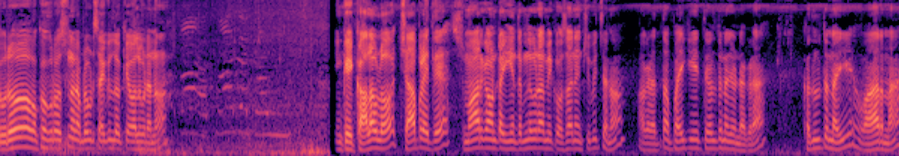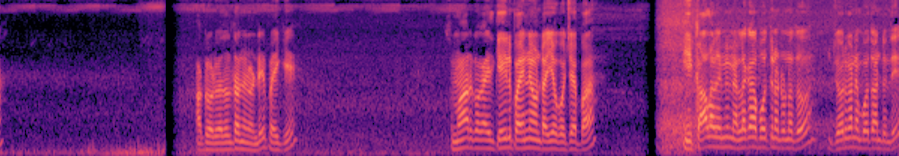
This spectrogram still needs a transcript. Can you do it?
ఎవరో ఒక్కొక్కరు వస్తున్నారు అప్పుడప్పుడు సైకిల్ దొక్కే వాళ్ళు కూడాను. ఇంకా ఈ కాలంలో చేపలు అయితే సుమారుగా ఉంటాయి. ఇంతకుముందు కూడా మీకు ఒకసారి నేను చూపించాను. అక్కడ అంతా పైకి తేలుతున్నాయి చూడండి అక్కడ. కదులుతున్నాయి వారన అక్కడ ఒకటి చూడండి పైకి. సుమారుగా ఒక ఐదు కేజీలు పైనే ఉంటాయి ఒక చేప. ఈ కాలం ఏమి మెల్లగా పోతున్నట్టు ఉండదు. జోరుగానే పోతూ ఉంటుంది.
